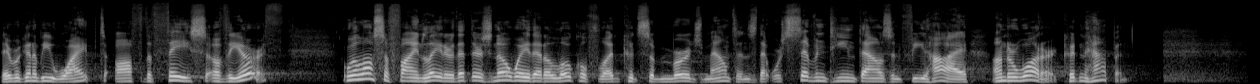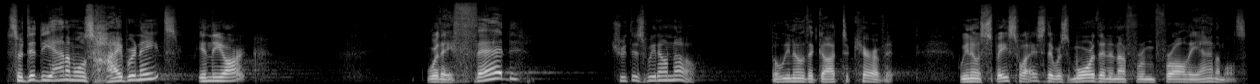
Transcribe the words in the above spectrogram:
They were going to be wiped off the face of the earth. We'll also find later that there's no way that a local flood could submerge mountains that were 17,000 feet high underwater. It couldn't happen. So, did the animals hibernate in the ark? Were they fed? Truth is, we don't know. But we know that God took care of it. We know space wise, there was more than enough room for all the animals.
